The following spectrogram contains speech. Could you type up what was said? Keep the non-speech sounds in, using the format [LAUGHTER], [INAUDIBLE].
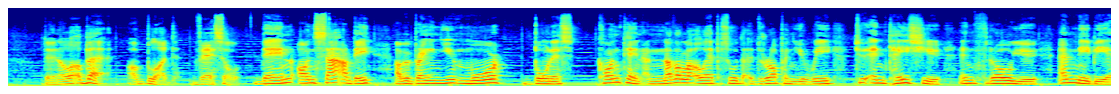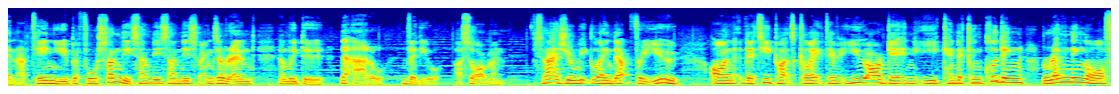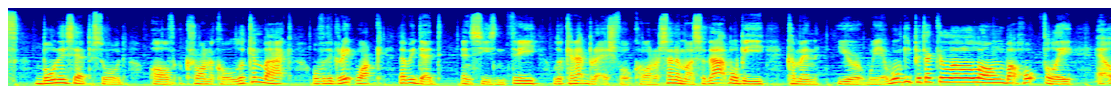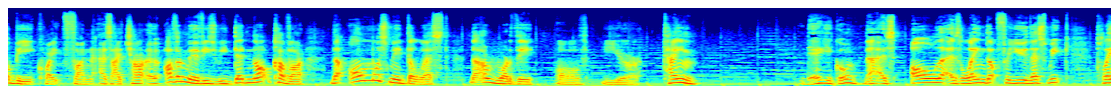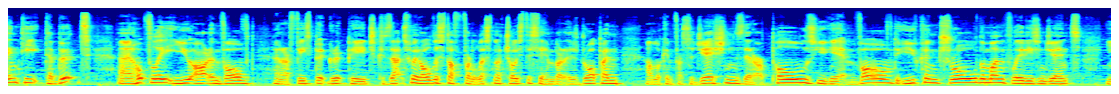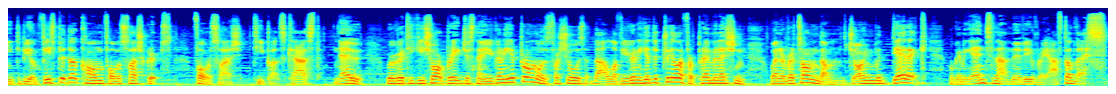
doing a little bit of Blood Vessel. Then on Saturday, I'll be bringing you more bonus content, another little episode dropping your way to entice you, enthrall you, and maybe entertain you before Sunday. Sunday, Sunday swings around, and we do the Arrow video assortment. So that is your week lined up for you on the Teapots Collective, you are getting a kind of concluding, rounding off bonus episode of Chronicle, looking back over the great work that we did in season three, looking at British folk horror cinema. So that will be coming your way. It won't be particularly long, but hopefully it'll be quite fun as I chart out other movies we did not cover that almost made the list that are worthy of your time there you go. That is all that is lined up for you this week. Plenty to boot, and hopefully you are involved in our Facebook group page because that's where all the stuff for Listener Choice December is dropping. I'm looking for suggestions. There are polls. You get involved. You control the month, ladies and gents. You need to be on facebook.com forward slash groups forward slash cast. Now, we're going to take a short break just now. You're going to hear promos for shows that I love. You're going to hear the trailer for Premonition when I return. I'm joined with Derek. We're going to get into that movie right after this.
